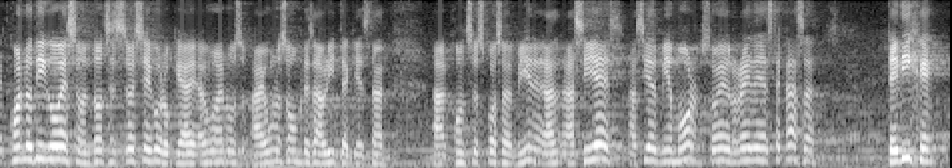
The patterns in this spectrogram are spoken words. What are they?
eh, cuando digo eso, entonces estoy seguro que hay, unos, hombres ahorita que están ah, con su esposa. Miren, así es, así es, mi amor, soy el rey de esta casa. Te dije,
